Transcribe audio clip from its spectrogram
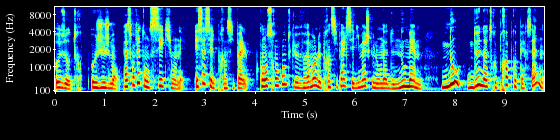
aux autres, aux jugements. Parce qu'en fait on sait qui on est. Et ça c'est le principal quand on se rend compte que vraiment le principal c'est l'image que l'on a de nous-mêmes, nous, de notre propre personne,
